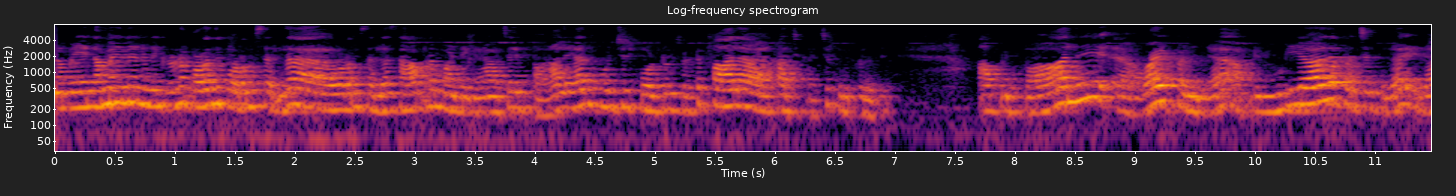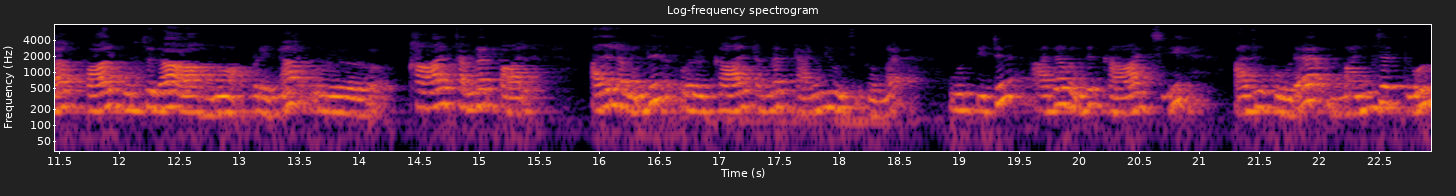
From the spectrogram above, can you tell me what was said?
நம்ம நம்ம என்ன நினைக்கிறோம்னா குழந்தைக்கு உடம்பு சரியில்லை உடம்பு சரியில்லை சாப்பிட மாட்டேங்கிறான். சரி பாலையாவது குடிச்சிட்டு போட்டுன்னு சொல்லிட்டு பாலை காய்ச்சி காய்ச்சி கொடுக்குறது. அப்படி பால் அவாய்ட் பண்ணுங்க. அப்படி முடியாத பட்சத்துல ஏதாவது பால் கொடுத்துதான் ஆகணும் அப்படின்னா ஒரு கால் டம்ளர் பால். அதுல வந்து ஒரு கால் டம்ளர் தண்ணி ஊற்றிக்கோங்க ஊற்றிட்டு அதை வந்து காய்ச்சி அது கூட மஞ்சத்தூள்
